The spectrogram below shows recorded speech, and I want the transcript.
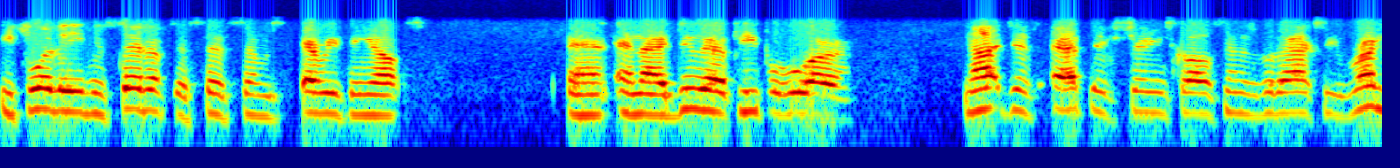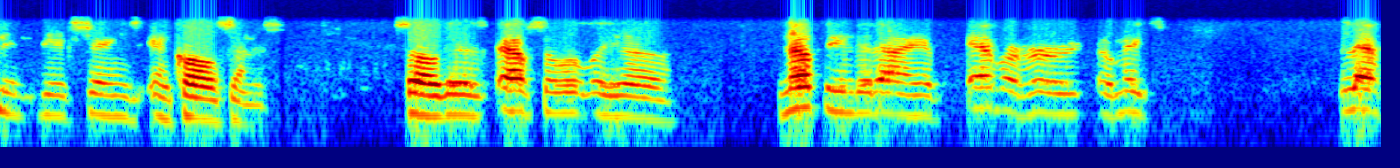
before they even set up the systems, everything else and and I do have people who are not just at the exchange call centers, but actually running the exchange and call centers. So there's absolutely uh, nothing that I have ever heard or makes less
